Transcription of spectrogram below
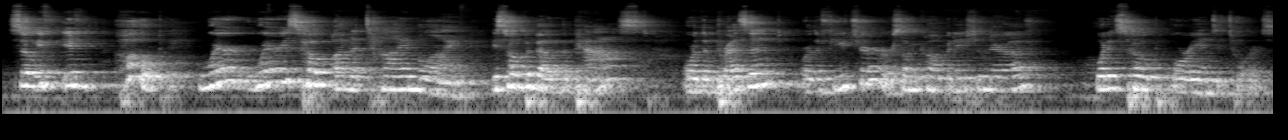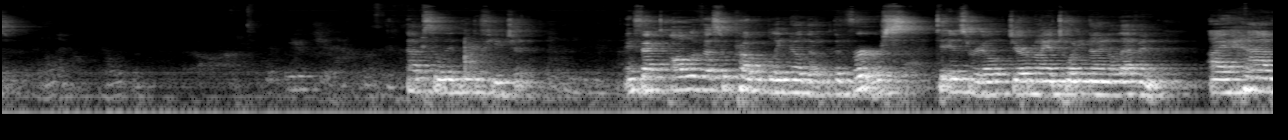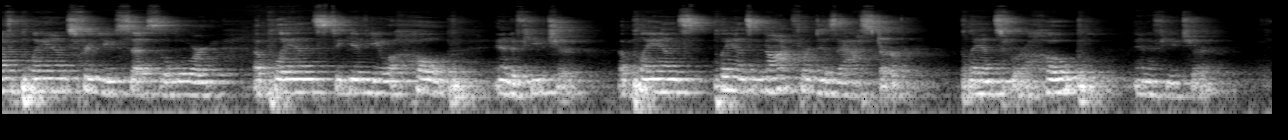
So if, if hope, where, where is hope on a timeline? Is hope about the past or the present or the future or some combination thereof? What is hope oriented towards? Absolutely the future. In fact, all of us will probably know the, the verse to Israel, Jeremiah 29 11. I have plans for you, says the Lord, a plans to give you a hope and a future, a plans plans not for disaster, plans for a hope and a future.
